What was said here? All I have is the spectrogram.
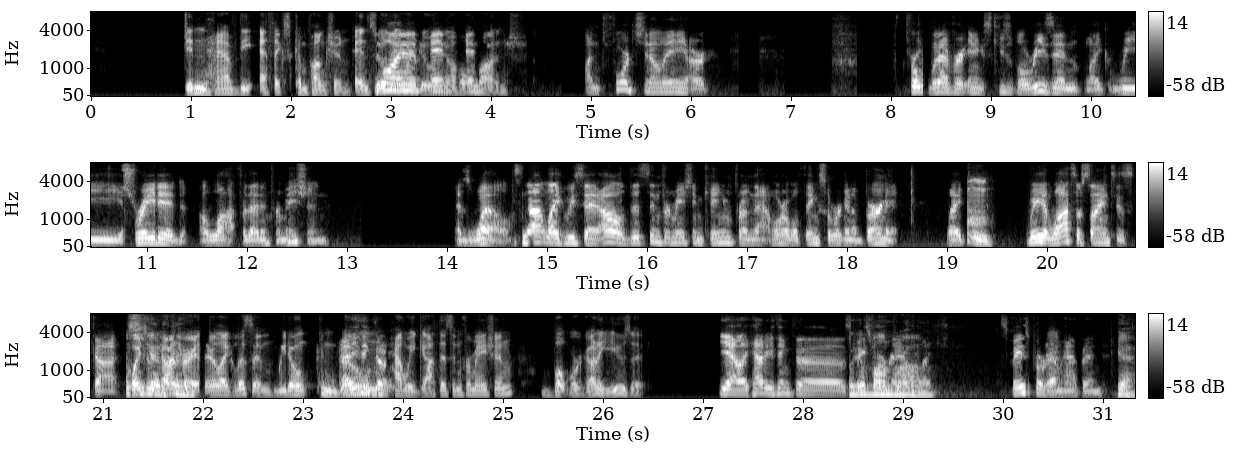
didn't have the ethics compunction, and so Well, they were and- doing and- a whole bunch. Unfortunately, or for whatever inexcusable reason, like we traded a lot for that information as well. It's not like we said, "Oh, this information came from that horrible thing, so we're going to burn it." Like Mm. we lots of scientists got Quite to the gotta contrary, they're like, "Listen, we don't How do condone think how we got this information, but we're gonna use it." yeah. Like, how do you think the space von program, like, space program happened? Yeah.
